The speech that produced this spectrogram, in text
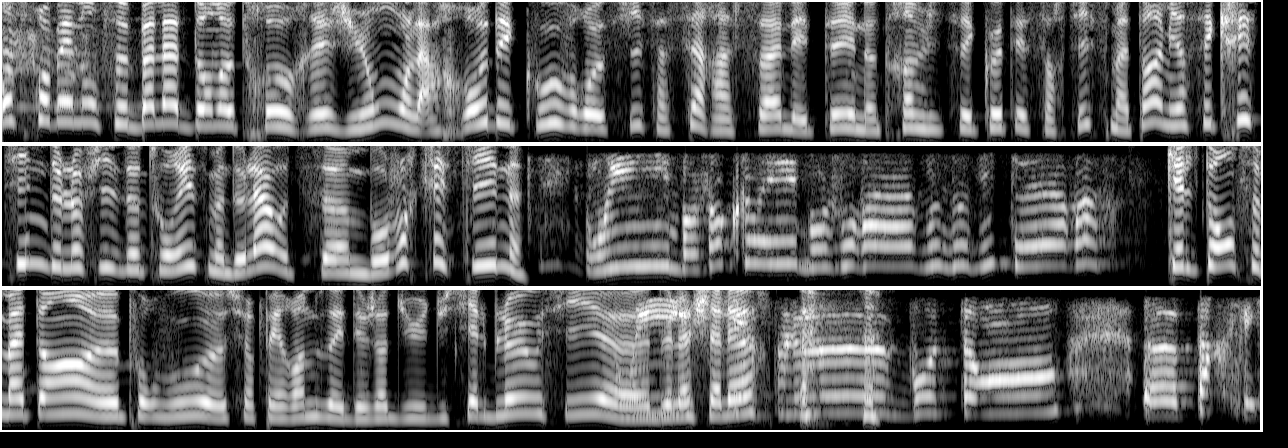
On se promène, on se balade dans notre région, on la redécouvre aussi, ça sert à ça l'été. Notre invité côté sortie ce matin, eh bien c'est Christine de l'Office de tourisme de la Haute-Somme. Bonjour Christine. Oui, bonjour Chloé, bonjour à vos auditeurs. Quel temps ce matin euh, pour vous euh, sur Péronne Vous avez déjà du, ciel bleu aussi, euh, de la chaleur? ciel bleu, beau temps, parfait.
